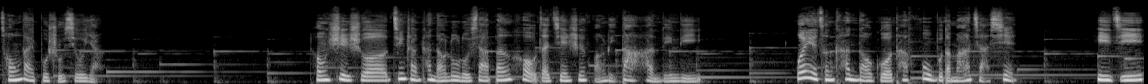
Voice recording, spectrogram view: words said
从来不输修养。同事说，经常看到露露下班后在健身房里大汗淋漓。我也曾看到过她腹部的马甲线，以及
